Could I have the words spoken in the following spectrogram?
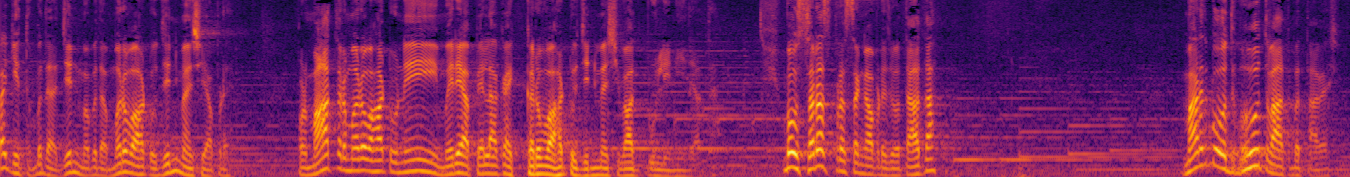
બાકી તો બધા જન્મ, બધા મરવા હાટું જન્મ્યા છીએ આપણે. પણ માત્ર મરવા હાટું નહીં, મર્યા પહેલા કંઈક કરવા હાટું જન્મ્યા છીએ વાત ભૂલી નહીં જતા. બહુ સરસ પ્રસંગ આપણે જોતા હતા. મારે બહુ અદભુત વાત બતાવે છે.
